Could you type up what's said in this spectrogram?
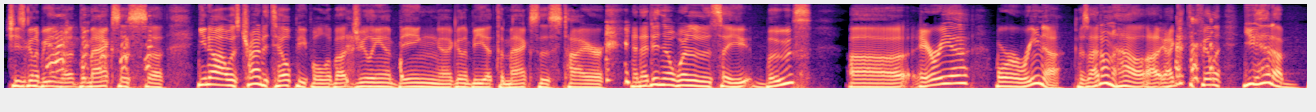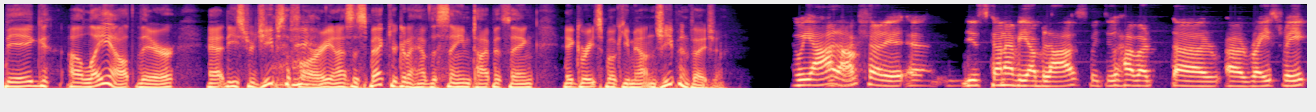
she's gonna be in the, the Maxxis? Uh, you know, I was trying to tell people about Julianne being uh, going to be at the Maxxis tire, and I didn't know whether to say booth, uh, area, or arena because I don't know how. I, I get the feeling you had a big uh, layout there at Easter Jeep Safari, and I suspect you're going to have the same type of thing at Great Smoky Mountain Jeep Invasion. We are Uh-huh. actually. Uh, it's gonna be a blast. We do have a, a, a race rig,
